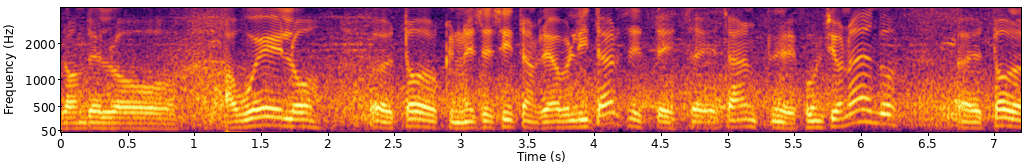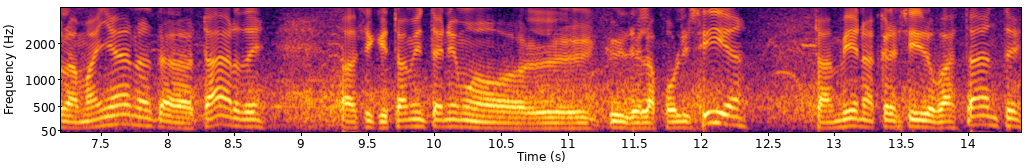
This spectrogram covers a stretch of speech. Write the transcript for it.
donde los abuelos, eh, todos que necesitan rehabilitarse, están eh, funcionando eh, toda la mañana, la tarde, así que también tenemos de la policía, también ha crecido bastante,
